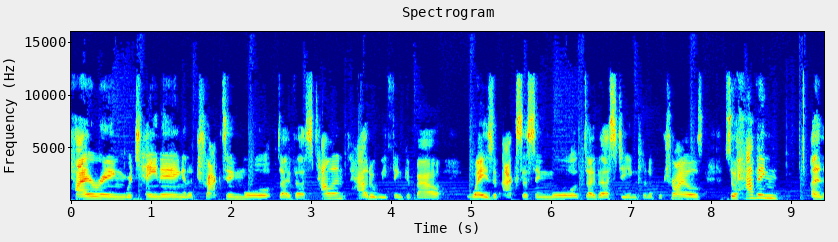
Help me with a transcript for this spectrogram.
hiring, retaining, and attracting more diverse talent? How do we think about ways of accessing more diversity in clinical trials? So, having an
